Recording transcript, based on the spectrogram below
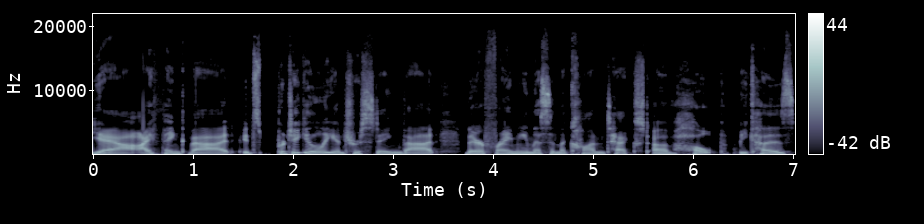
Yeah, I think that it's particularly interesting that they're framing this in the context of hope because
